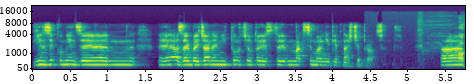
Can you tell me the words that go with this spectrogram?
w języku między y, Azerbejdżanem i Turcją to jest y, maksymalnie 15%. A,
